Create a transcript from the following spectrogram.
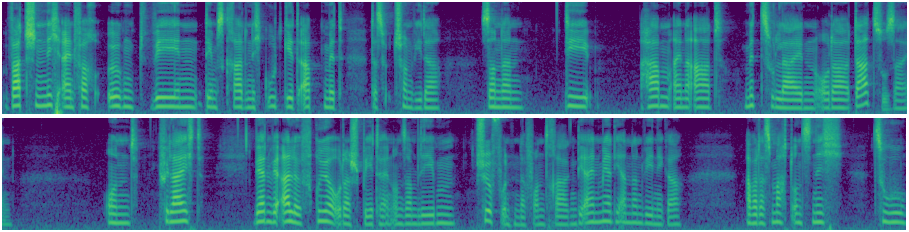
watschen nicht einfach irgendwen, dem es gerade nicht gut geht, ab mit, das wird schon wieder, sondern die haben eine Art mitzuleiden oder da zu sein. Und vielleicht werden wir alle früher oder später in unserem Leben Schürfwunden davontragen, die einen mehr, die anderen weniger. Aber das macht uns nicht zu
